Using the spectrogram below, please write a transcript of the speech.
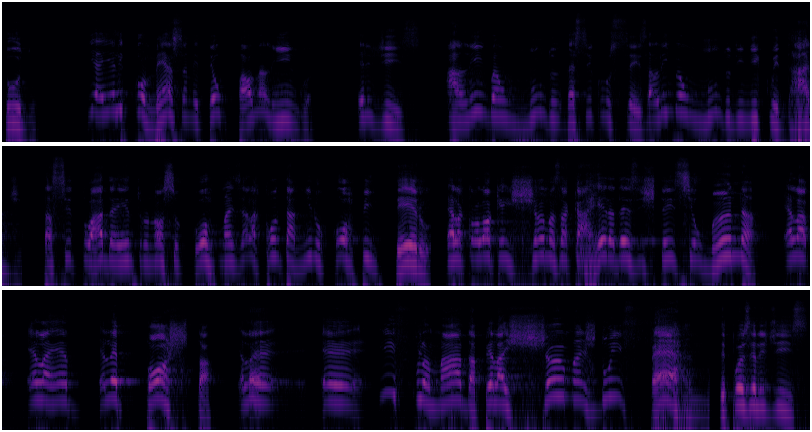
tudo. E aí ele começa a meter o pau na língua. Ele diz: a língua é um mundo, versículo 6, a língua é um mundo de iniquidade está situada entre o nosso corpo, mas ela contamina o corpo inteiro. Ela coloca em chamas a carreira da existência humana. Ela, ela, é, ela é posta, ela é, é inflamada pelas chamas do inferno. Depois ele diz:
